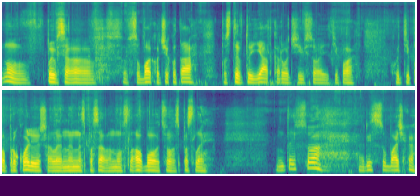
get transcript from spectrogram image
ну, впився в, собаку чи кота, пустив той яд, коротше, і все. І, типа, хоч типа, проколюєш, але не, не спасали. Ну, слава Богу, цього спасли. Ну та й все, ріс собачка.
